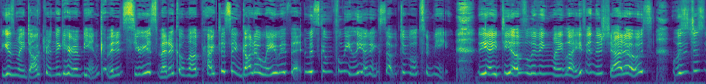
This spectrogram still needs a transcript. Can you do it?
because my doctor in the Caribbean committed serious medical malpractice and got away with it was completely unacceptable to me. The idea of living my life in the shadows was just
